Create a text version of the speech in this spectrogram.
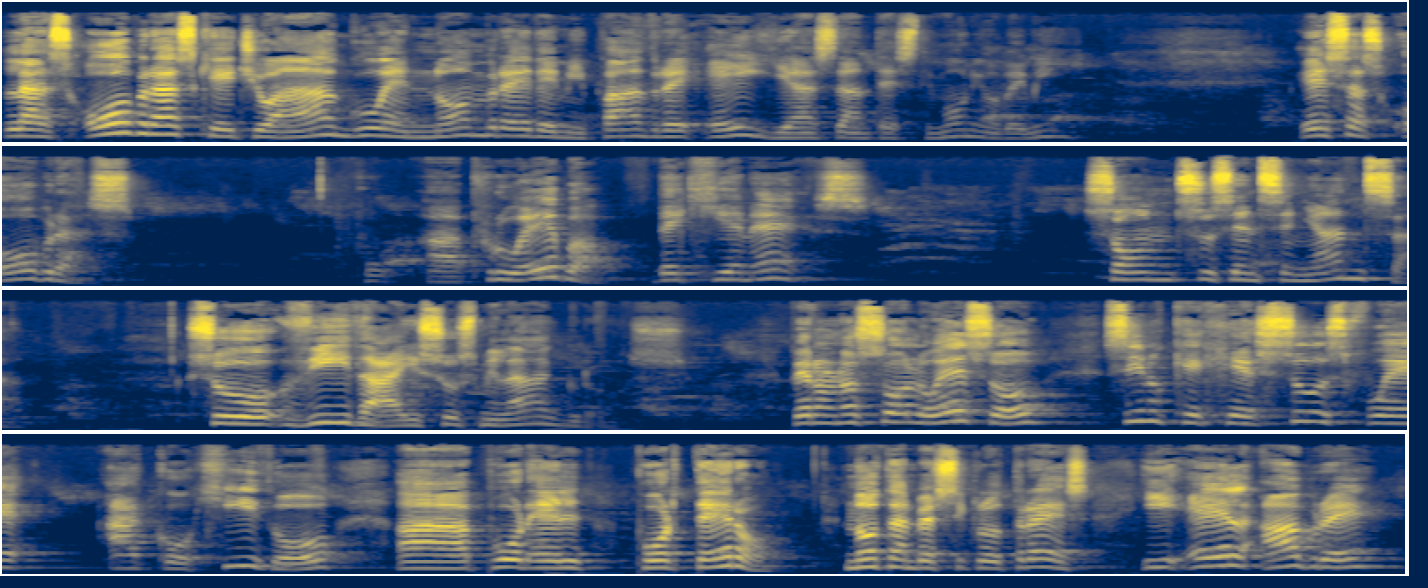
las obras que yo hago en nombre de mi Padre, ellas dan testimonio de mí. Esas obras, a prueba de quién es, son sus enseñanzas, su vida y sus milagros. Pero no solo eso, sino que Jesús fue acogido ah, por el portero. Nota en versículo 3, y él abre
